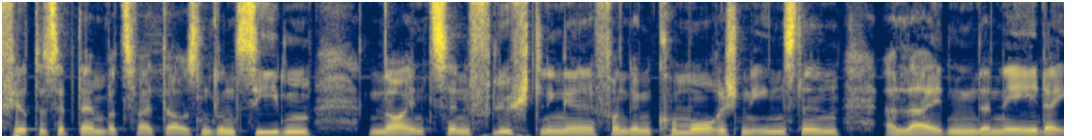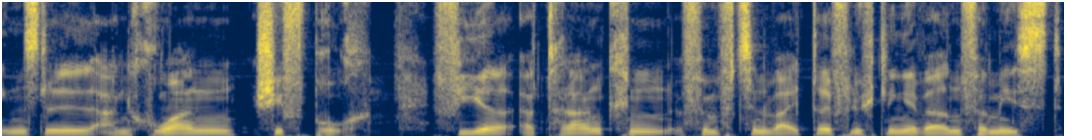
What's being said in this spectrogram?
4. September 2007 19 Flüchtlinge von den Komorischen Inseln erleiden in der Nähe der Insel Anjuan Schiffbruch. Vier ertranken, 15 weitere Flüchtlinge werden vermisst.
